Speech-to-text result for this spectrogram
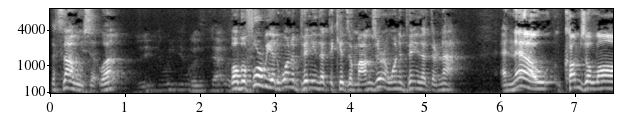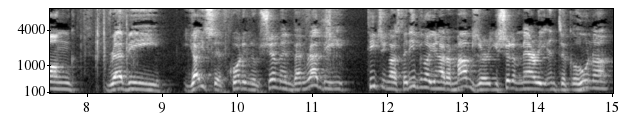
that's not what we said. What? We- we- was- that was- Well, before we had one opinion that the kid's a mamzer and one opinion that they're not. And now comes along Rebbe Yosef, quoting Reb Shimon ben Rebbe, teaching us that even though you're not a mamzer, you shouldn't marry into kahuna,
